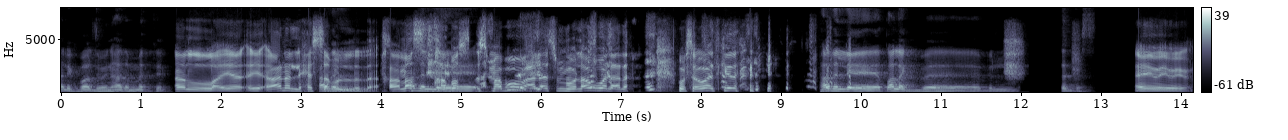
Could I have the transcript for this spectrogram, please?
أليك بالدوين هذا ممثل. الله يا, يا أنا اللي حس هذا ابو ال- خلاص اللي- خبصت اسم أبوه على اسمه الأول على وسويت كذا. هذا اللي طلق ب... بالمسدس. أيوه أيوه أيوه.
